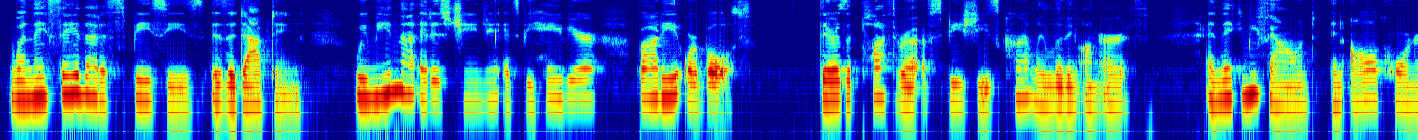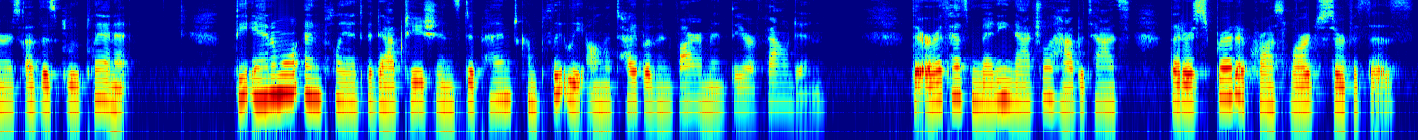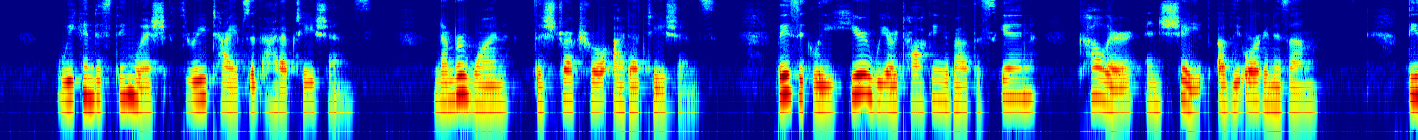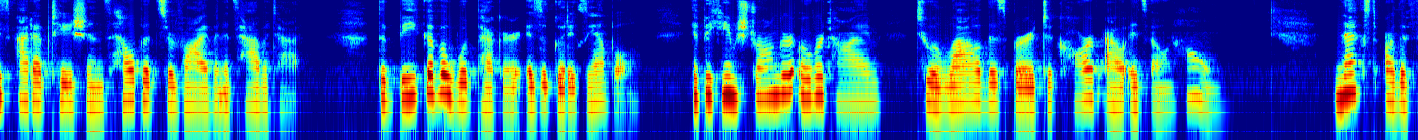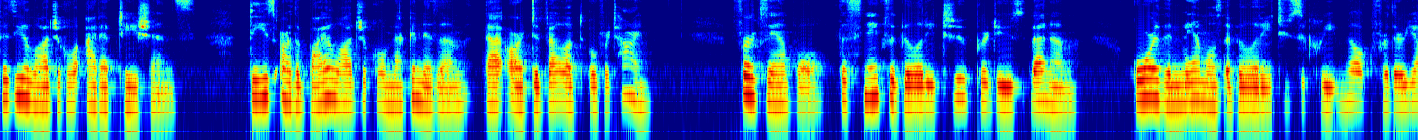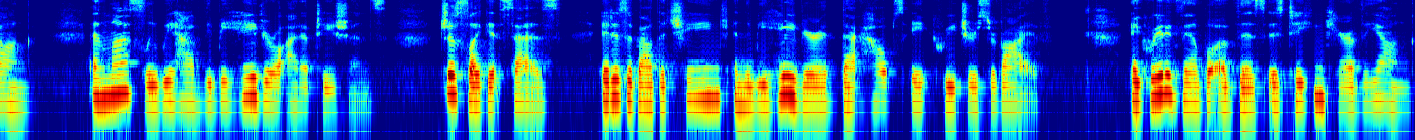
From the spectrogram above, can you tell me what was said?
When they say that a species is adapting, we mean that it is changing its behavior, body, or both. There is a plethora of species currently living on Earth, and they can be found in all corners of this blue planet. The animal and plant adaptations depend completely on the type of environment they are found in. The Earth has many natural habitats that are spread across large surfaces. We can distinguish three types of adaptations. Number one, the structural adaptations. Basically, here we are talking about the skin, color, and shape of the organism. These adaptations help it survive in its habitat. The beak of a woodpecker is a good example. It became stronger over time to allow this bird to carve out its own home. Next are the physiological adaptations. These are the biological mechanisms that are developed over time. For example, the snake's ability to produce venom, or the mammal's ability to secrete milk for their young. And lastly, we have the behavioral adaptations. Just like it says, it is about the change in the behavior that helps a creature survive. A great example of this is taking care of the young.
